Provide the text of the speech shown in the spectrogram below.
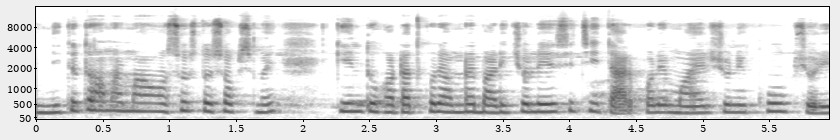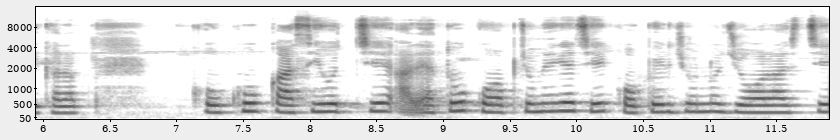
এমনিতে তো আমার মা অসুস্থ সবসময়, কিন্তু হঠাৎ করে আমরা বাড়ি চলে এসেছি, তারপরে মায়ের শুনে খুব শরীর খারাপ। খুব কাশি হচ্ছে, আর এত কফ জমে গেছে, কফের জন্য জ্বর আসছে,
